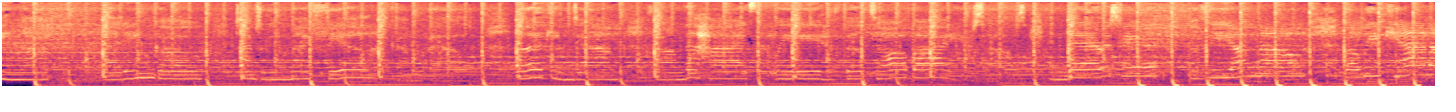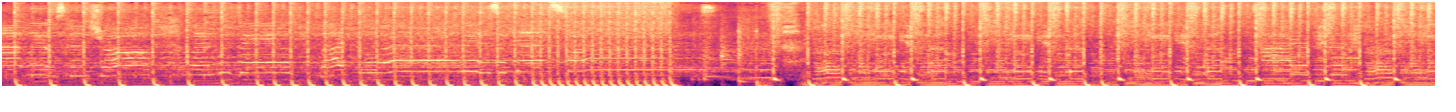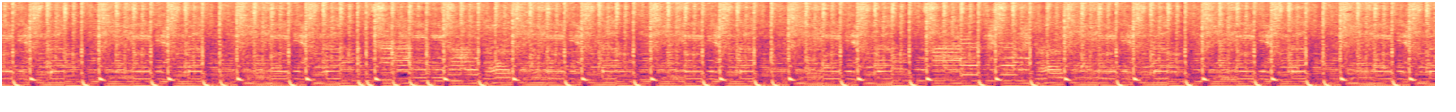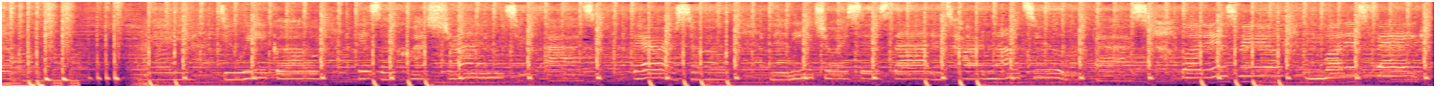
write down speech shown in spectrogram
Giving Is a question to ask. There are so many choices that it's hard not to pass. What is real and what is fake?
